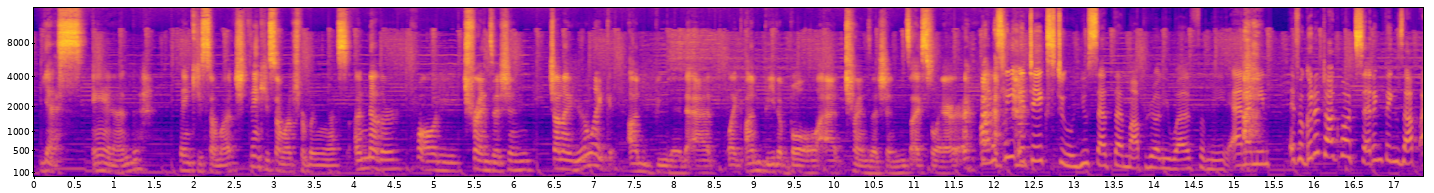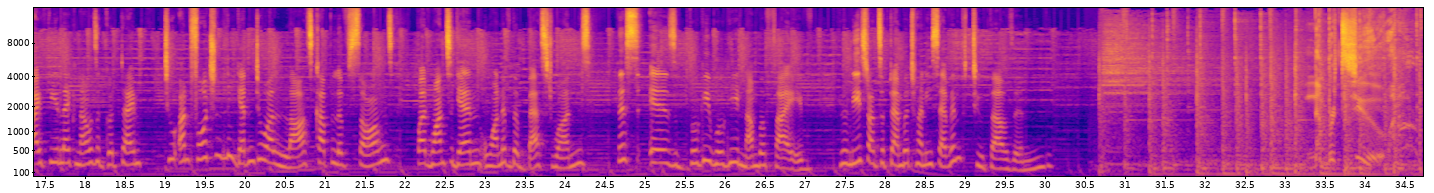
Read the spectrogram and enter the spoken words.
Yes, and thank you so much. Thank you so much for bringing us another quality transition. Shauna, you're like unbeaten at, like unbeatable at transitions, I swear. Honestly, it takes two. You set them up really well for me. And I mean, if we're going to talk about setting things up, I feel like now is a good time to unfortunately get into our last couple of songs. But once again, one of the best ones. This is Boogie Woogie number five, released on September 27th, 2000. Number two.「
